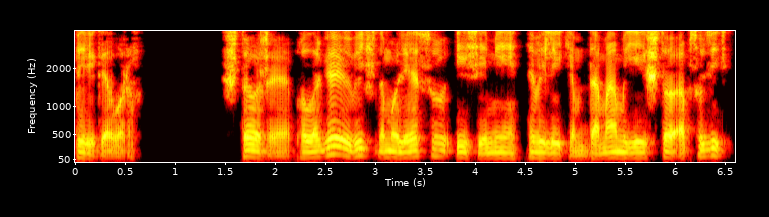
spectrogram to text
переговоров. Что же, полагаю, вечному лесу и семи великим домам есть что обсудить.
